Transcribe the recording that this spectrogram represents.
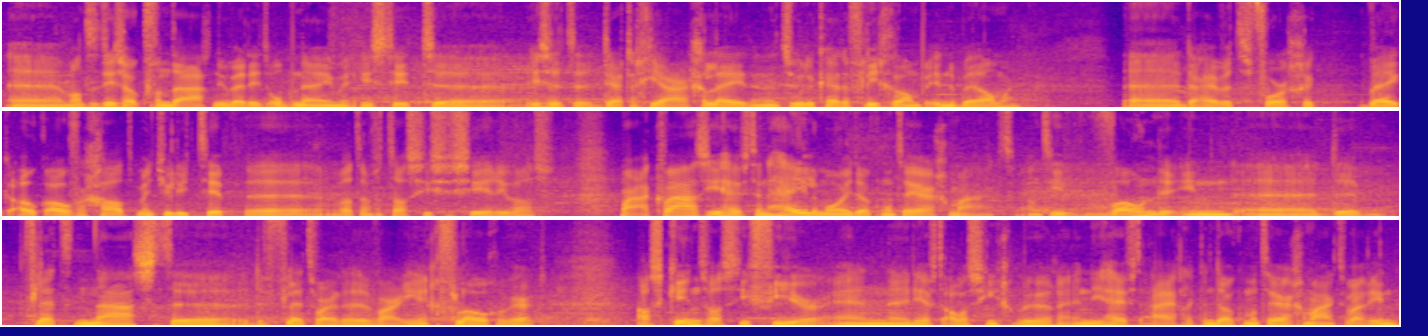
eh, want het is ook vandaag, nu wij dit opnemen, is, dit, eh, is het eh, 30 jaar geleden natuurlijk, hè, de vliegramp in de Belmer. Daar hebben we het vorige week ook over gehad met jullie tip, wat een fantastische serie was. Maar Aquasi heeft een hele mooie documentaire gemaakt. Want die woonde in de flat naast de flat waar de, waarin gevlogen werd. Als kind was hij vier en die heeft alles zien gebeuren. En die heeft eigenlijk een documentaire gemaakt waarin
